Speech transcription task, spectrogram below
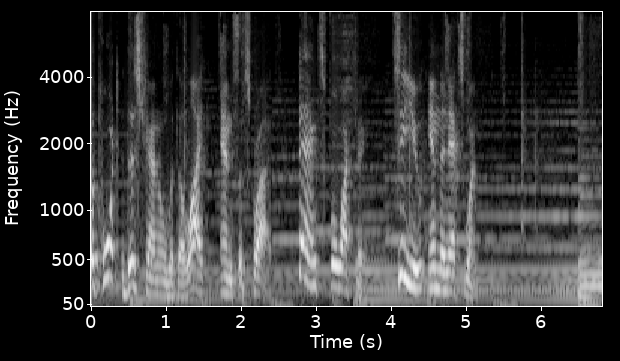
Support this channel with a like and subscribe. Thanks for watching. See you in the next one.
